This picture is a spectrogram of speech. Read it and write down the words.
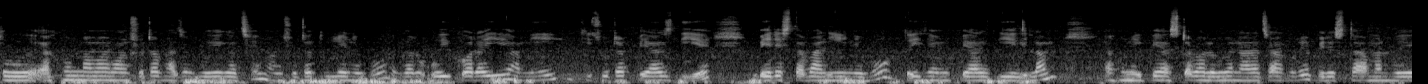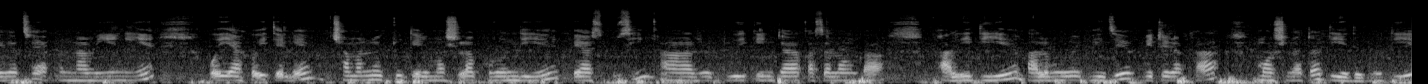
তো এখন আমার মাংসটা ভাজা হয়ে গেছে, মাংসটা তুলে নেব। এবার ওই কড়াইয়ে আমি কিছুটা পেঁয়াজ দিয়ে বেরেস্তা বানিয়ে নেব। তো এই যে আমি পেঁয়াজ দিয়ে দিলাম এখন এই পেঁয়াজটা ভালোভাবে নাড়াচাড়া করে বেরেস্তা আমার হয়ে গেছে। এখন নামিয়ে নিয়ে ওই একই তেলে সামান্য একটু তেল মশলা ফোড়ন দিয়ে পেঁয়াজ কুচি আর দুই তিনটা কাঁচা লঙ্কা ফালি দিয়ে ভালোভাবে ভেজে বেটে রাখা মশলাটা দিয়ে দেব। দিয়ে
